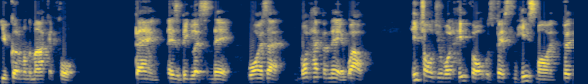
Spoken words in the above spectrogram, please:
you've got them on the market for. Bang, there's a big lesson there. Why is that? What happened there? Well, he told you what he thought was best in his mind, but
